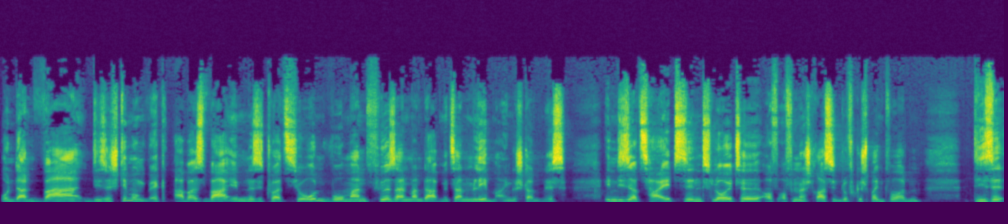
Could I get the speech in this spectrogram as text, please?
Und dann war diese Stimmung weg. Aber es war eben eine Situation, wo man für sein Mandat mit seinem Leben eingestanden ist. In dieser Zeit sind Leute auf offener Straße in die Luft gesprengt worden. Diese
